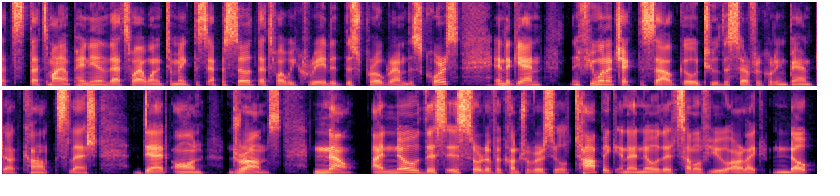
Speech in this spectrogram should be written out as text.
That's that's my opinion. That's why I wanted to make this episode. That's why we created this program, this course. And again, if you want to check this out, go to the selfrecordingband.com slash dead on drums. Now, I know this is sort of a controversial topic, and I know that some of you are like, nope,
